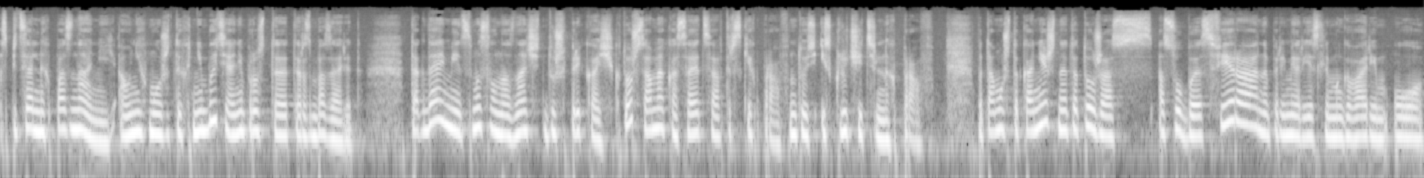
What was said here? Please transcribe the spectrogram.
специальных познаний, а у них может их не быть, и они просто это разбазарят. Тогда имеет смысл назначить душеприказчик. То же самое касается авторских прав, ну то есть исключительных прав. Потому что, конечно, это тоже ос- особая сфера. Например, если мы говорим о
